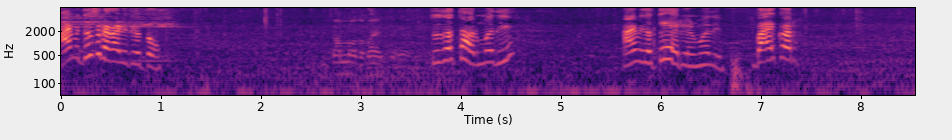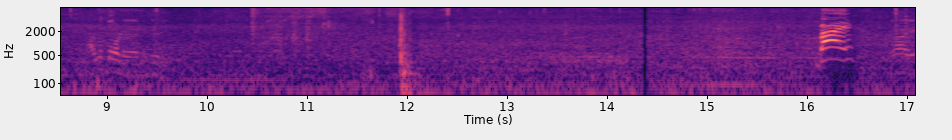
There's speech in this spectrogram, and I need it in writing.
आम्ही दुसऱ्या गाडीत येतो. तुझा थारमध्ये आम्ही जातो हेरियनमध्ये बाय कर आलो थोड्या वेळाने घरी बाय बाय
